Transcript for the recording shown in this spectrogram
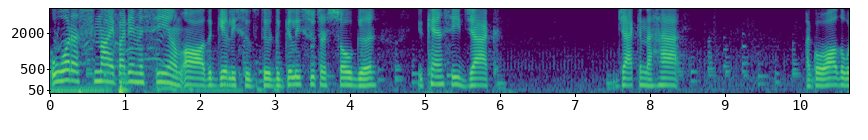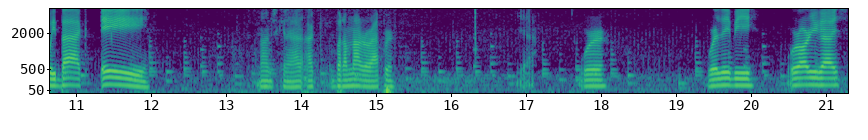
What a snipe. I didn't even see him. Oh, the ghillie suits, dude. The ghillie suits are so good. You can't see Jack. Jack in the hat. I go all the way back. Hey. No, I'm just kidding. I, I, but I'm not a rapper. Yeah. Where? Where they be? Where are you guys?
